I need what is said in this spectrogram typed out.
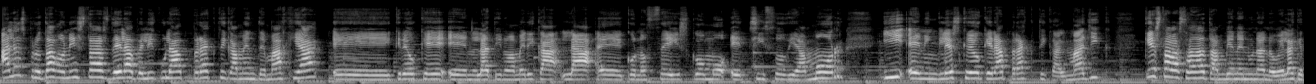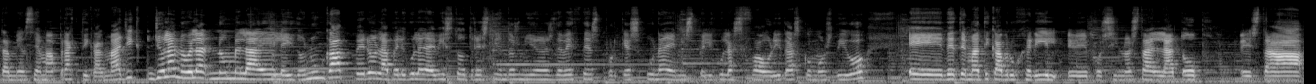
a las protagonistas de la película Prácticamente Magia, eh, creo que en Latinoamérica la conocéis como Hechizo de Amor y en inglés creo que era Practical Magic que está basada también en una novela que también se llama Practical Magic. Yo la novela no me la he leído nunca, pero la película la he visto 300 millones de veces porque es una de mis películas favoritas, como os digo, eh, de temática brujeril, eh, pues si no está en la top, está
